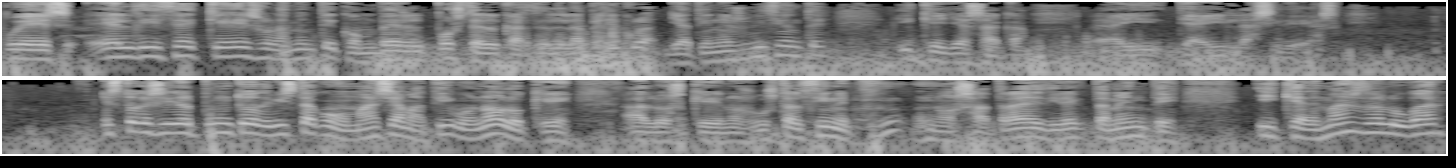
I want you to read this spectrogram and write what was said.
Pues él dice que solamente con ver el póster del cartel de la película ya tiene suficiente y que ya saca ahí, de ahí las ideas esto que sería el punto de vista como más llamativo, ¿no? Lo que a los que nos gusta el cine nos atrae directamente y que además da lugar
